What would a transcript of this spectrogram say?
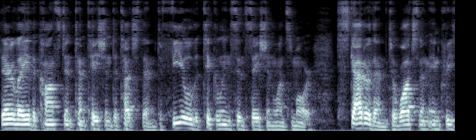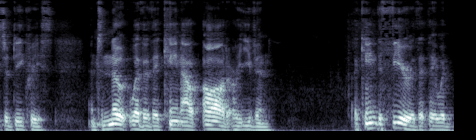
There lay the constant temptation to touch them, to feel the tickling sensation once more, to scatter them, to watch them increase or decrease, and to note whether they came out odd or even. I came to fear that they would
